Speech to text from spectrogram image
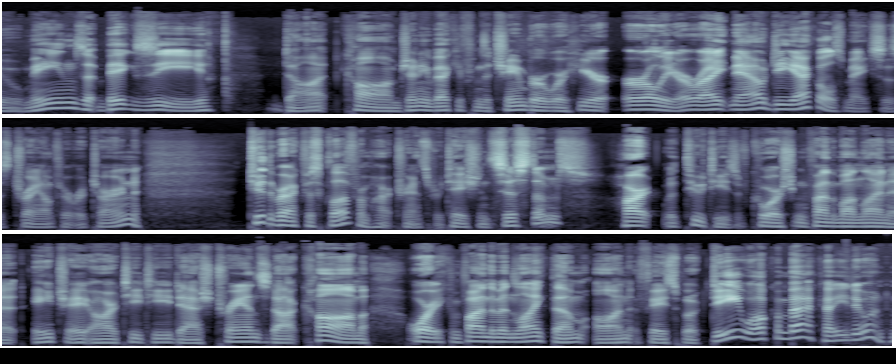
Mains at Big Dot com. Jenny and Becky from the Chamber were here earlier. Right now, D. Echols makes his triumphant return to the Breakfast Club from Hartt Transportation Systems. Hartt with two T's, of course. You can find them online at hartt-trans.com, or you can find them and like them on Facebook. D, welcome back. How you doing?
